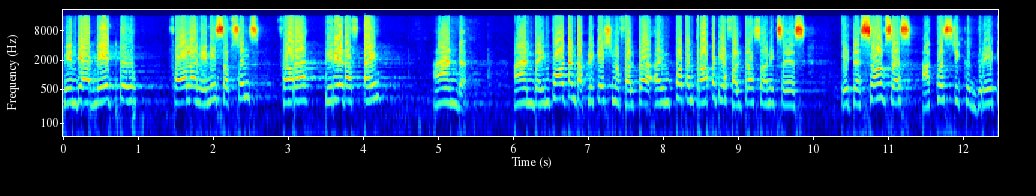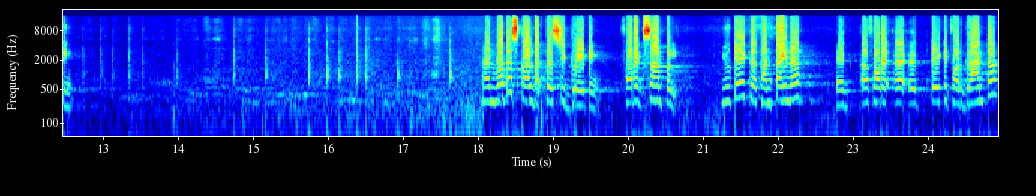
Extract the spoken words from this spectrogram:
When they are made to fall on any substance for a period of time and and the important application of ultra uh, important property of ultrasonics is it uh, serves as acoustic grating. And what is called acoustic grating? For example you take a container a, uh, for a, a, take it for granted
